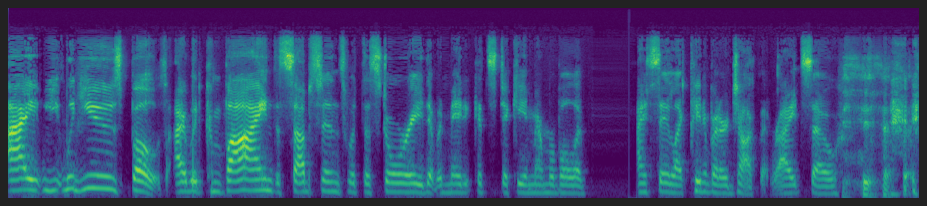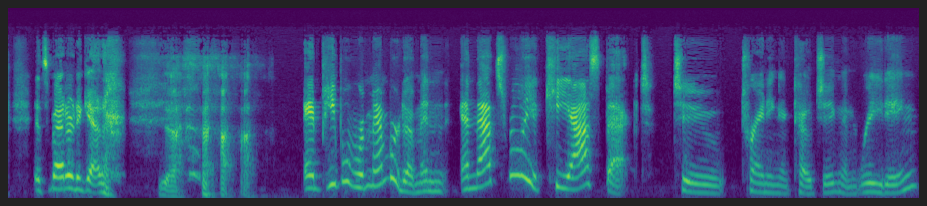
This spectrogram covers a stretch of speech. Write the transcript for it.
I, I would use both. I would combine the substance with the story that would make it get sticky and memorable. And I say like peanut butter and chocolate, right? So yeah. it's better together. Yeah. and people remembered them and and that's really a key aspect to training and coaching and reading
